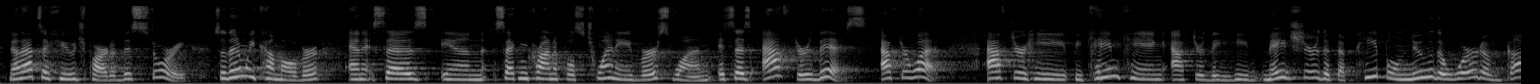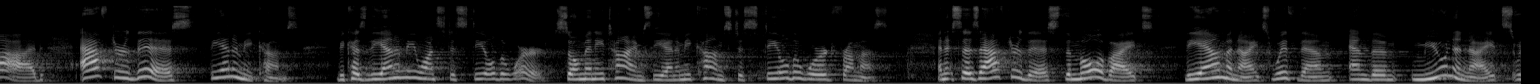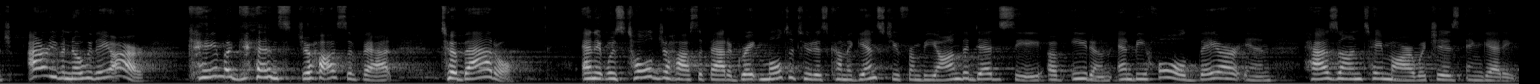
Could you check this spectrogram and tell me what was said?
Now, that's a huge part of this story. So then we come over, and it says in Second Chronicles 20, verse 1, it says, After this, after what? After he became king, after the, he made sure that the people knew the word of God, after this, the enemy comes. Because the enemy wants to steal the word. So many times the enemy comes to steal the word from us. And it says, After this, the Moabites the Ammonites with them, and the Munanites, which I don't even know who they are, came against Jehoshaphat to battle. And it was told Jehoshaphat, A great multitude has come against you from beyond the Dead Sea of Edom, and behold, they are in Hazon Tamar, which is En Gedi.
